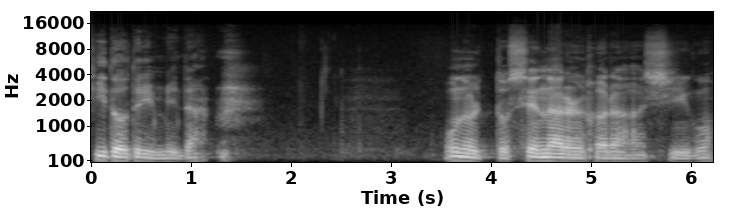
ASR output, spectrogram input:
기도드립니다. 오늘 또 새날을 허락하시고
